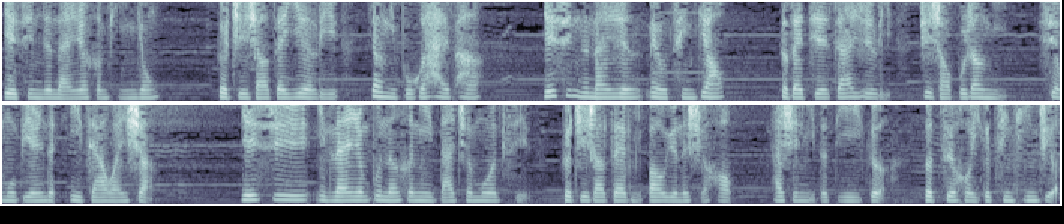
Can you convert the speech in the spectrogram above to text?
也许你的男人很平庸，可至少在夜里让你不会害怕；也许你的男人没有情调，可在节假日里至少不让你羡慕别人的一家玩耍；也许你的男人不能和你达成默契，可至少在你抱怨的时候。他是你的第一个和最后一个倾听者。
